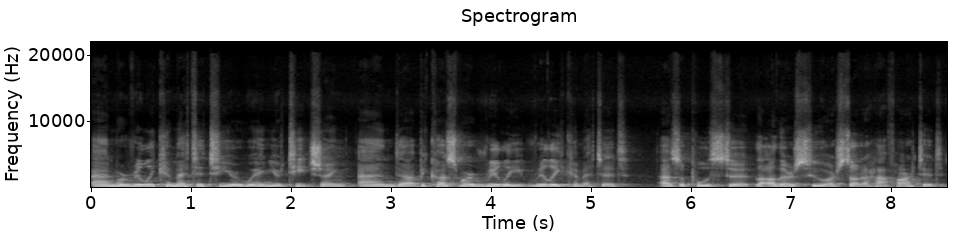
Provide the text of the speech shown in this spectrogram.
and we're really committed to your way and your teaching. And uh, because we're really, really committed, as opposed to the others who are sort of half hearted,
